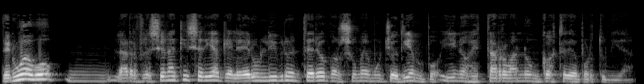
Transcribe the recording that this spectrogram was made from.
De nuevo, mm, la reflexión aquí sería que leer un libro entero consume mucho tiempo y nos está robando un coste de oportunidad.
